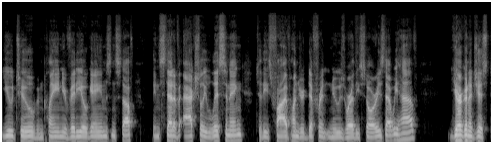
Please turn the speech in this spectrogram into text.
YouTube and playing your video games and stuff instead of actually listening to these 500 different newsworthy stories that we have, you're going to just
